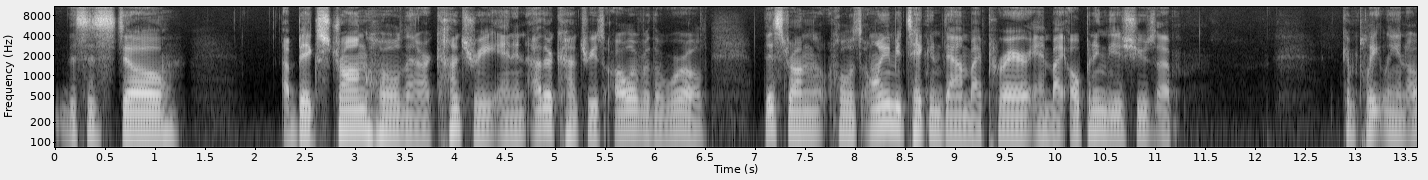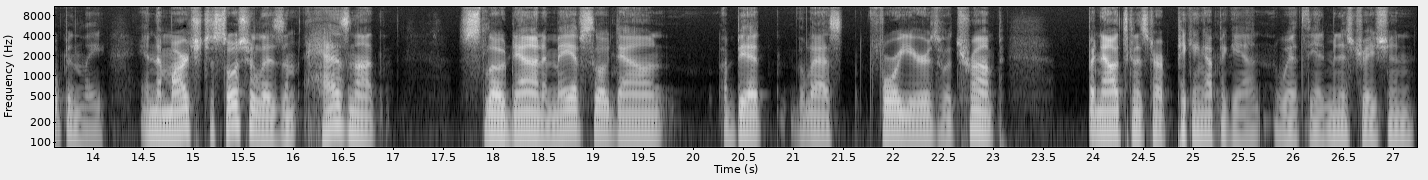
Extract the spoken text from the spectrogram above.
This is still a big stronghold in our country and in other countries all over the world this stronghold is only to be taken down by prayer and by opening the issues up completely and openly. And the march to socialism has not slowed down. It may have slowed down a bit the last four years with Trump, but now it's going to start picking up again with the administration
